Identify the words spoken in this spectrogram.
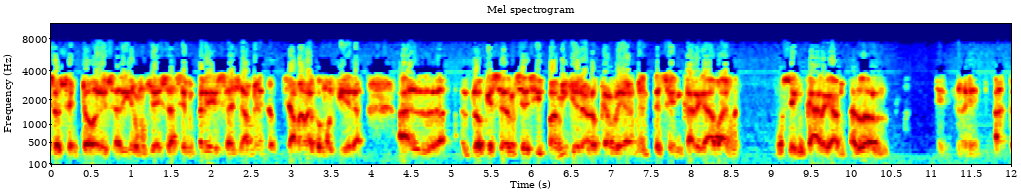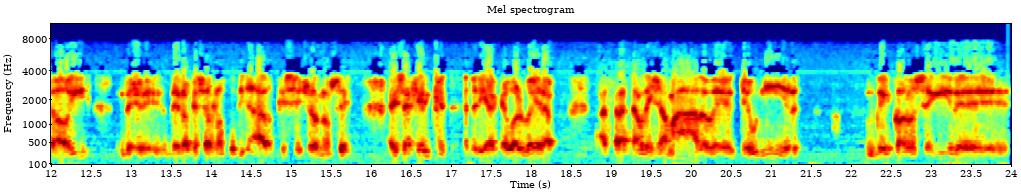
esos sectores, a digamos esas empresas, llámala como quiera, al, lo que se y para mí que era lo que realmente se encargaban, o se encargan, perdón, eh, hasta hoy de, de, lo que son los jubilados, qué sé yo, no sé. Esa gente tendría que volver a, a llamar, de, de unir, de conseguir eh,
